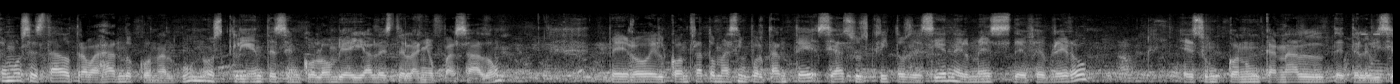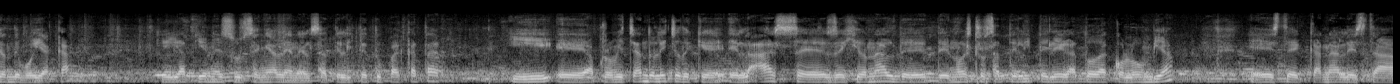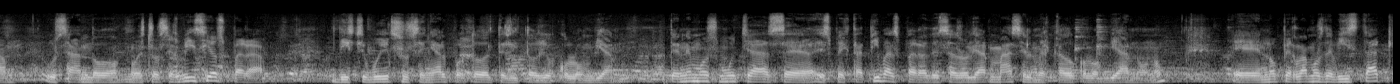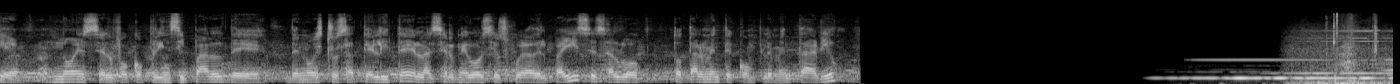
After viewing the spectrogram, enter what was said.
Hemos estado trabajando con algunos clientes en Colombia ya desde el año pasado, pero el contrato más importante se ha suscrito recién el mes de febrero. Es un, con un canal de televisión de Boyacá que ya tiene su señal en el satélite Tupacata y eh, aprovechando el hecho de que el AS regional de, de nuestro satélite llega a toda Colombia, este canal está usando nuestros servicios para distribuir su señal por todo el territorio colombiano. Tenemos muchas eh, expectativas para desarrollar más el mercado colombiano. ¿no? Eh, no perdamos de vista que no es el foco principal de, de nuestro satélite el hacer negocios fuera del país, es algo totalmente complementario. Thank.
